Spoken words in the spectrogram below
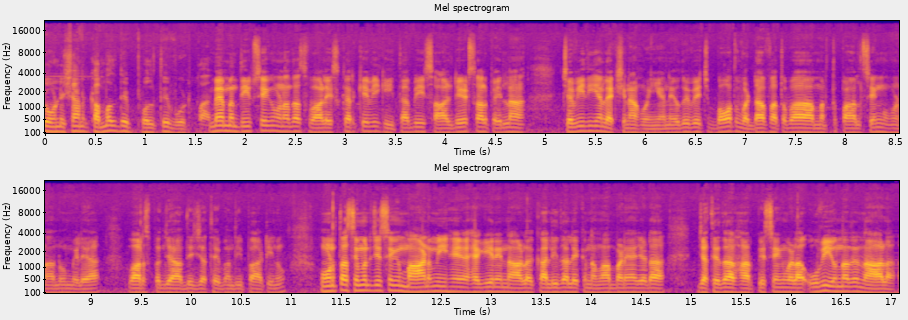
ਚੋਣ ਨਿਸ਼ਾਨ ਕਮਲ ਦੇ ਫੁੱਲ ਤੇ ਵੋਟ ਪਾ ਮੈਂ ਮਨਦੀਪ ਸਿੰਘ ਹੋਣਾ ਦਾ ਸਵਾਲ ਇਸ ਕਰਕੇ ਵੀ ਕੀਤਾ ਵੀ ਸਾਲ ਡੇਢ ਸਾਲ ਪਹਿਲਾਂ 24 ਦੀਆਂ ਇਲੈਕਸ਼ਨਾਂ ਹੋਈਆਂ ਨੇ ਉਹਦੇ ਵਿੱਚ ਬਹੁਤ ਵੱਡਾ ਫਤਵਾ ਅਮਰਤਪਾਲ ਸਿੰਘ ਹੋਣਾ ਨੂੰ ਮਿਲਿਆ ਵਾਰਸ ਪੰਜਾਬ ਦੀ ਜਥੇਬੰਦੀ ਪਾਰਟੀ ਨੂੰ। ਹੁਣ ਤਾਂ ਸਿਮਰਜੀਤ ਸਿੰਘ ਮਾਨ ਵੀ ਹੈਗੇ ਨੇ ਨਾਲ ਅਕਾਲੀ ਦਲ ਇੱਕ ਨਵਾਂ ਬਣਿਆ ਜਿਹੜਾ ਜਥੇਦਾਰ ਹਰਪ੍ਰੀਤ ਸਿੰਘ ਵਾਲਾ ਉਹ ਵੀ ਉਹਨਾਂ ਦੇ ਨਾਲ ਆ।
